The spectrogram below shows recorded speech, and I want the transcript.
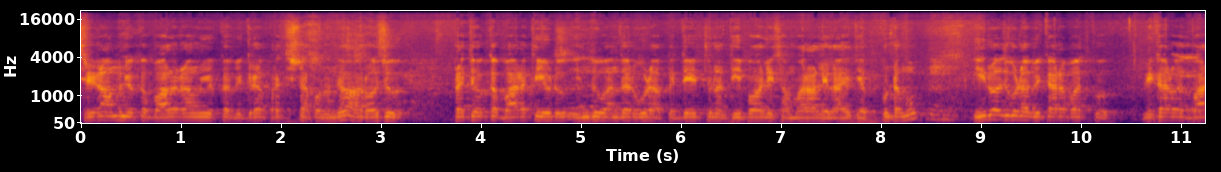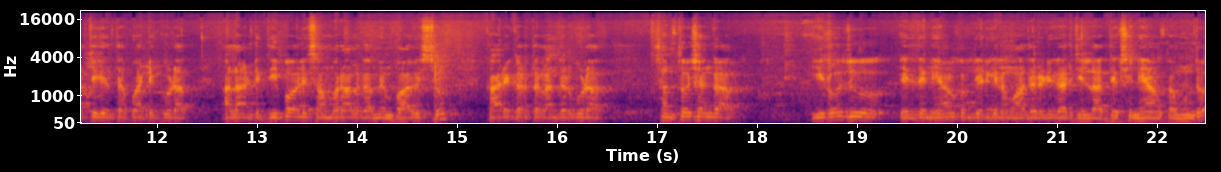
శ్రీరాముని యొక్క బాలరాముని యొక్క విగ్రహ ప్రతిష్టాపన ఉందో ఆ రోజు ప్రతి ఒక్క భారతీయుడు హిందూ అందరూ కూడా పెద్ద ఎత్తున దీపావళి సంబరాలు ఇలా జరుపుకుంటాము. ఈరోజు కూడా వికారాబాద్కు వికారాబాద్ భారతీయ జనతా పార్టీకి కూడా అలాంటి దీపావళి సంబరాలుగా మేము భావిస్తూ కార్యకర్తలందరూ కూడా సంతోషంగా ఈరోజు ఏదైతే నియామకం జరిగిన మాధవరెడ్డి గారి జిల్లా అధ్యక్ష నియామకం ఉందో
